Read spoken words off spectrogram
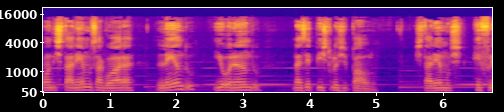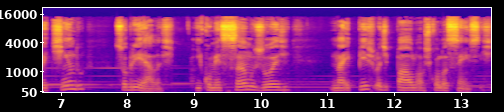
onde estaremos agora lendo e orando nas epístolas de Paulo. Estaremos refletindo sobre elas e começamos hoje na epístola de Paulo aos Colossenses.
